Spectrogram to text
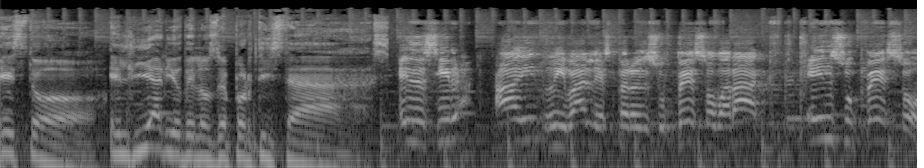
Esto, el diario de los deportistas. Es decir, hay rivales, pero en su peso, Barack, en su peso.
